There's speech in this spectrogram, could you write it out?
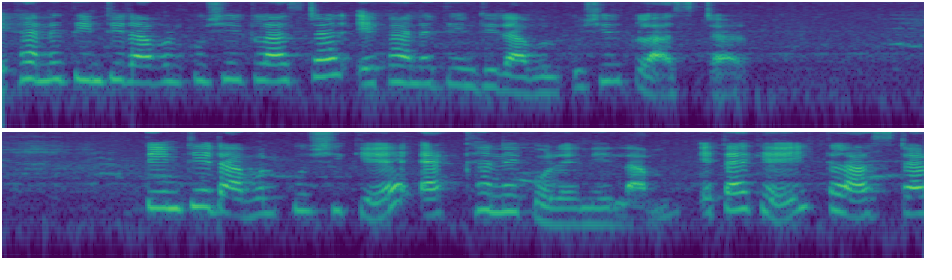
এখানে তিনটি ডাবল কুশির ক্লাস্টার, এখানে তিনটি ডাবল কুশির ক্লাস্টার। তিনটি ডাবল কুশিকে একখানে করে নিলাম। এটাকেই ক্লাস্টার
